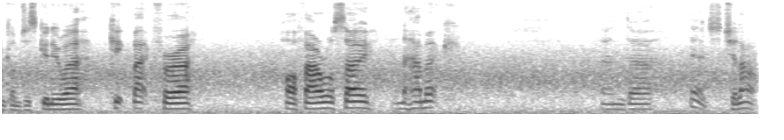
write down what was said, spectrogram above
Think I'm just going to uh, kick back for a half hour or so in the hammock and uh, yeah, just chill out.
